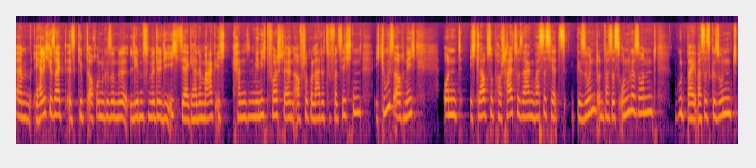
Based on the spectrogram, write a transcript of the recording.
Ähm, ehrlich gesagt, es gibt auch ungesunde Lebensmittel, die ich sehr gerne mag. Ich kann mir nicht vorstellen, auf Schokolade zu verzichten. Ich tue es auch nicht. Und ich glaube, so pauschal zu sagen, was ist jetzt gesund und was ist ungesund, gut, bei was ist gesund,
